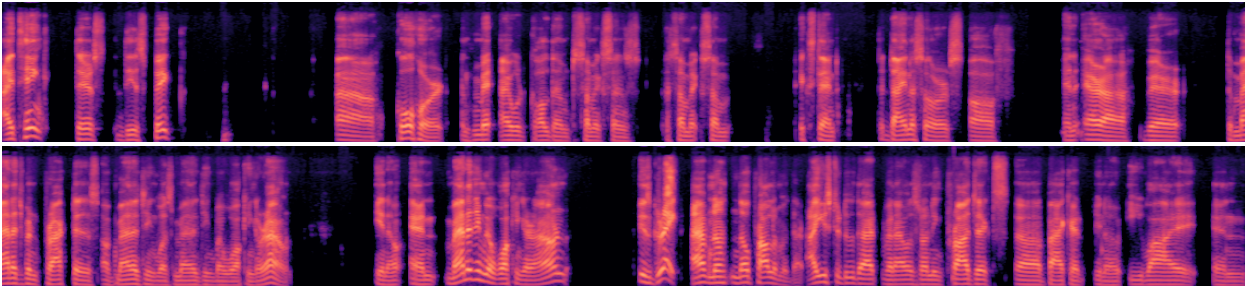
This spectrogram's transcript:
I think there's this big uh, cohort, and I would call them to some extent, some some extent, the dinosaurs of an era where the management practice of managing was managing by walking around you know and managing by walking around is great. I have no no problem with that. I used to do that when i was running projects uh, back at you know ey and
